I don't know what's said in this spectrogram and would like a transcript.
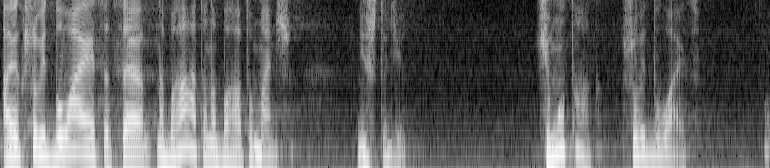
а якщо відбувається, це набагато набагато менше, ніж тоді. Чому так? Що відбувається? Ось.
